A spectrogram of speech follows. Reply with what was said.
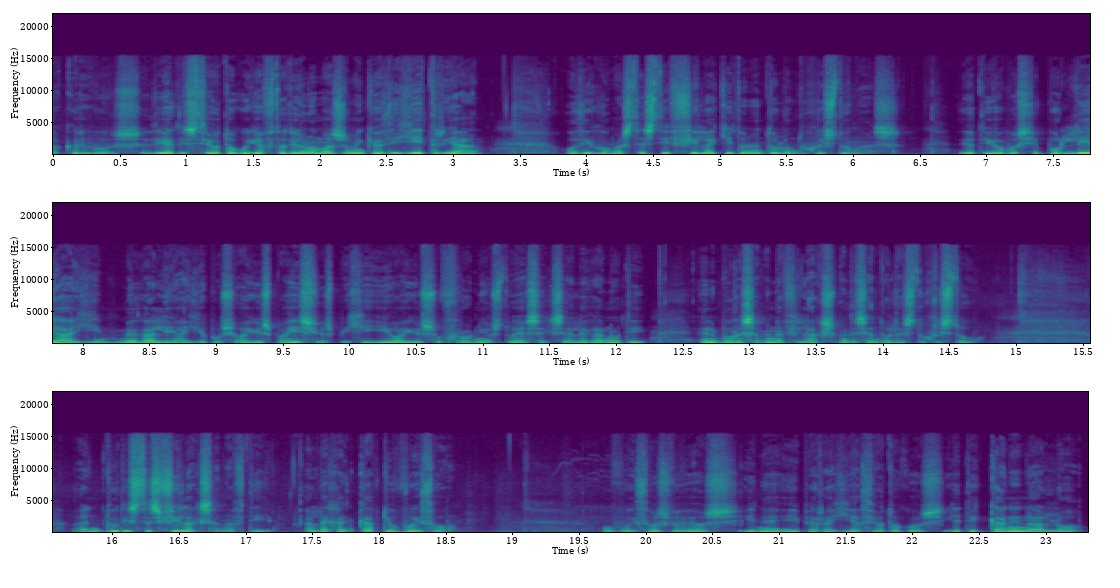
Ακριβώς. Δια της Θεοτόκου, γι' αυτό την ονομάζουμε και οδηγήτρια, οδηγόμαστε στη φυλακή των εντολών του Χριστού μας. Διότι όπως και πολλοί Άγιοι, μεγάλοι Άγιοι όπως ο Άγιος Παΐσιος π.χ. ή ο Άγιος Σοφρόνιος του Έσεξ έλεγαν ότι δεν μπορέσαμε να φυλάξουμε τις εντολές του Χριστού. Αν τούτοι τις φύλαξαν αυτοί, αλλά είχαν κάποιο βοηθό. Ο βοηθός βεβαίως είναι η υπεραγία Θεοτόκος γιατί κανένα άλλο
